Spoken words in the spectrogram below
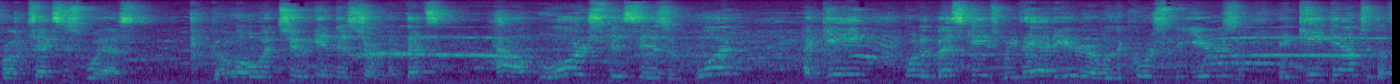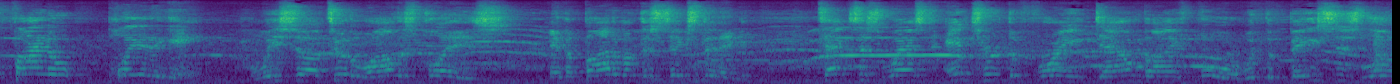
from Texas West go 0-2 in this tournament. That's how large this is, and what a game, one of the best games we've had here over the course of the years. It came down to the final play of the game. We saw two of the wildest plays in the bottom of the sixth inning. Texas West entered the frame down by four with the bases loaded.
